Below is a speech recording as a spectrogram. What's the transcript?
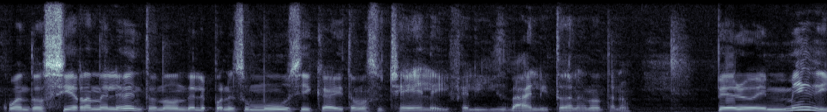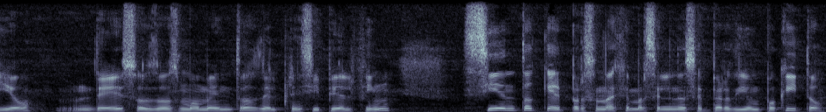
cuando cierran el evento, ¿no? Donde le pone su música y toma su chele y feliz, baile y toda la nota, ¿no? Pero en medio de esos dos momentos, del principio y del fin, siento que el personaje Marcelino se perdió un poquito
